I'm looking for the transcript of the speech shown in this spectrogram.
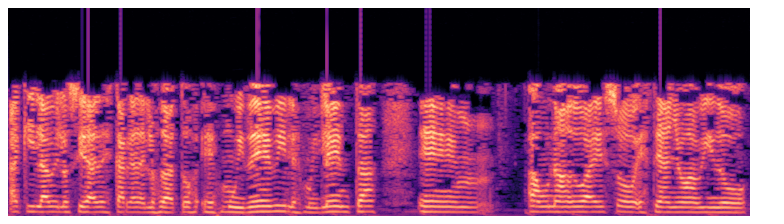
Aquí la velocidad de descarga de los datos es muy débil, es muy lenta. Eh, aunado a eso, este año ha habido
